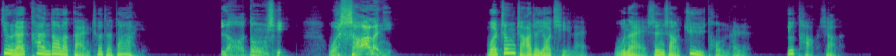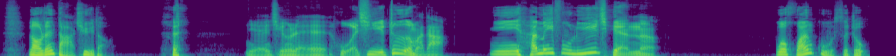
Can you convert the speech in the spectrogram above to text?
竟然看到了赶车的大爷。老东西，我杀了你！我挣扎着要起来，无奈身上剧痛难忍，又躺下了。老人打趣道：“哼，年轻人火气这么大，你还没付驴钱呢。”我环顾四周，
